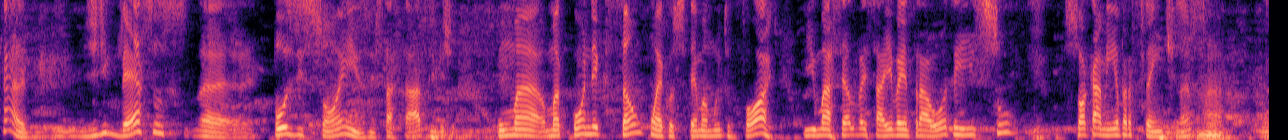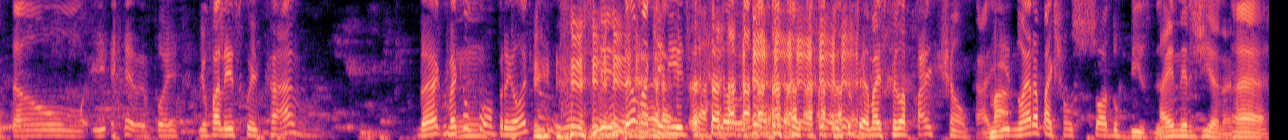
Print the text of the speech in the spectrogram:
cara, de diversas é, posições, startups, uma, uma conexão com o ecossistema muito forte, e o Marcelo vai sair, vai entrar outro, e isso só caminha para frente, né? Então, e, foi, eu falei isso com ele, cara, né, como é que eu comprei? Onde que eu, não tenho a maquininha de cartão? Tô- mas pela paixão, cara. Mas- E não era paixão só do business. A energia, né? É,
